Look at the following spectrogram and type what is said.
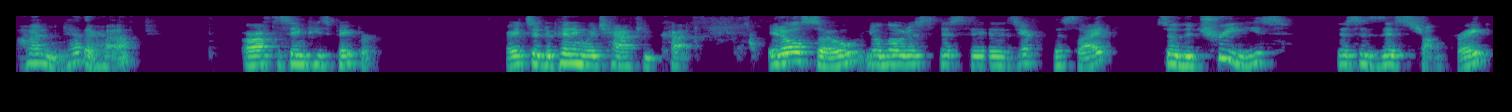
Highland Heather half are off the same piece of paper, right? So depending which half you cut. It also, you'll notice this is, yep, this side. So the trees, this is this chunk, right?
